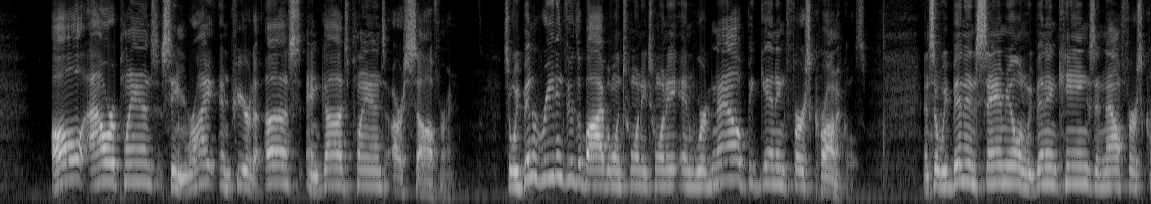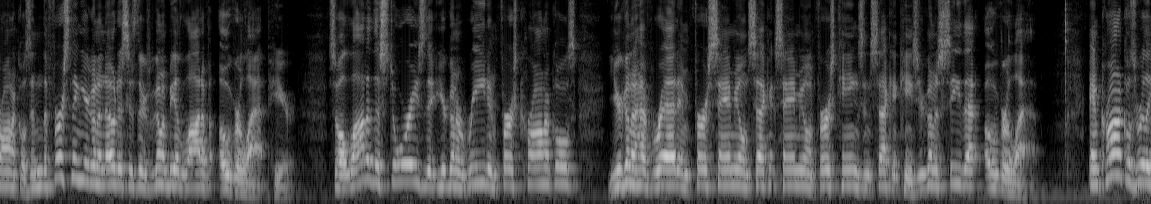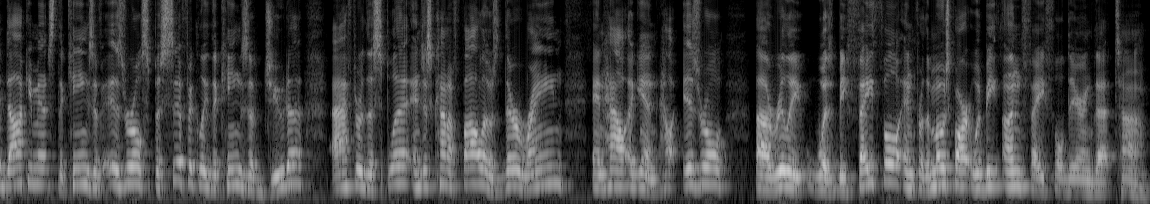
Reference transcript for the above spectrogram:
All our plans seem right and pure to us, and God's plans are sovereign. So we've been reading through the Bible in 2020, and we're now beginning First Chronicles. And so we've been in Samuel and we've been in Kings and now First Chronicles. And the first thing you're going to notice is there's going to be a lot of overlap here. So a lot of the stories that you're going to read in First Chronicles, you're going to have read in First Samuel and Second Samuel and First Kings and Second Kings. You're going to see that overlap. And Chronicles really documents the kings of Israel, specifically the kings of Judah after the split, and just kind of follows their reign and how, again, how Israel uh, really was be faithful and for the most part would be unfaithful during that time.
